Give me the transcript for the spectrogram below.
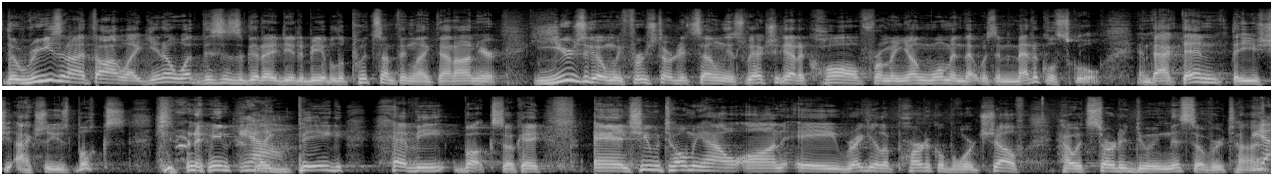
the reason I thought like, you know what, this is a good idea to be able to put something like that on here. Years ago when we first started selling this, we actually got a call from a young woman that was in medical school. And back then they used to actually use books. You know what I mean? Yeah. Like big, heavy books, okay? And she would tell me how on a regular particle board shelf, how it started doing this over time. Yeah.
